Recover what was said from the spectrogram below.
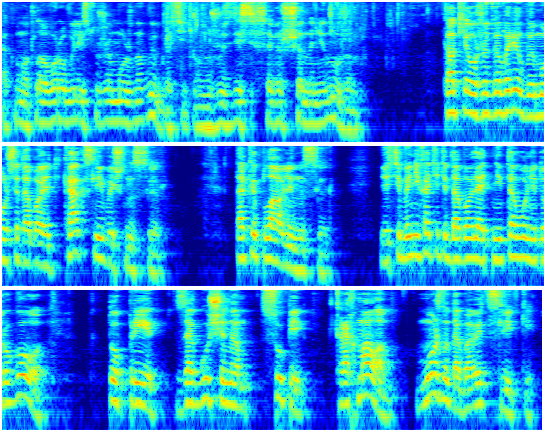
Так, ну вот лавровый лист уже можно выбросить, он уже здесь совершенно не нужен. Как я уже говорил, вы можете добавить как сливочный сыр, так и плавленый сыр. Если вы не хотите добавлять ни того, ни другого, то при загущенном супе крахмалом можно добавить сливки.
